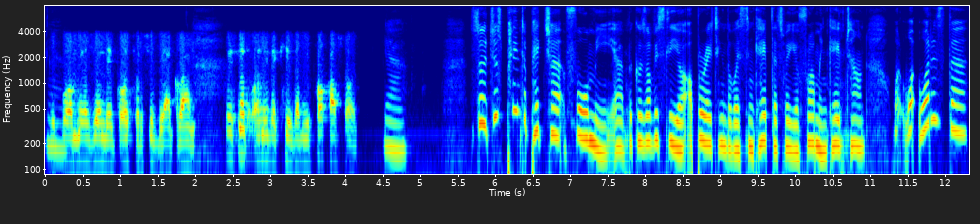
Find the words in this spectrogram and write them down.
yeah. with warm meals when they go to receive their grant. So it's not only the kids that we focus on. Yeah. So just paint a picture for me, uh, because obviously you're operating in the Western Cape. That's where you're from, in Cape Town. What what what is the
